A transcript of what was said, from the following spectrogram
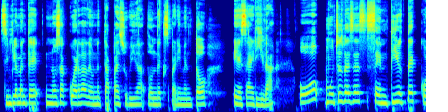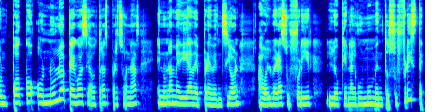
simplemente no se acuerda de una etapa de su vida donde experimentó esa herida o muchas veces sentirte con poco o nulo apego hacia otras personas en una medida de prevención a volver a sufrir lo que en algún momento sufriste.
